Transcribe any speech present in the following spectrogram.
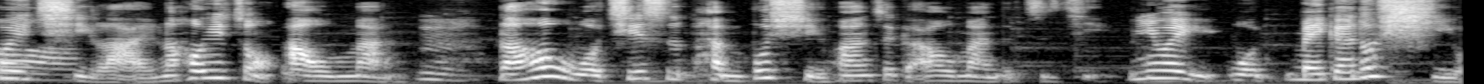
会起来，然后一种傲慢。嗯。然后我其实很不喜欢这个傲慢的自己，因为我每个人都喜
